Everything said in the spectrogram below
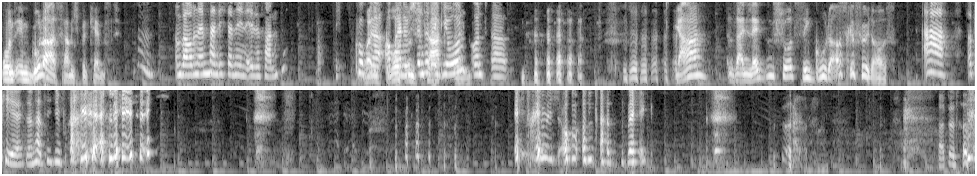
und im Gulas habe ich bekämpft. Hm. Und warum nennt man dich dann den Elefanten? Ich gucke auf eine bestimmte Region bin. und. Äh ja, sein Lendenschurz sieht gut ausgefüllt aus. Ah, okay, dann hat sich die Frage erledigt. Ich drehe mich um und tat's weg. Hat er das?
